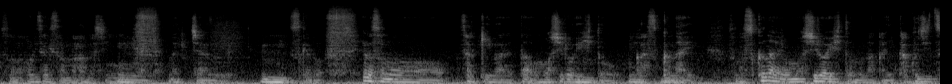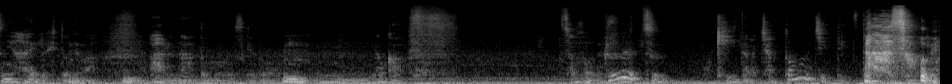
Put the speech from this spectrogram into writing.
その堀崎さんの話うん。になっちゃううんんですけど、やっぱそのさっき言われた面白い人が少ない、その少ない面白い人の中に確実に入る人ではあるなと思うんですけど、うん。うんうんなんかそのそうですね。ルーツを聞いたらチャットモンチって言ってた。あ そうね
